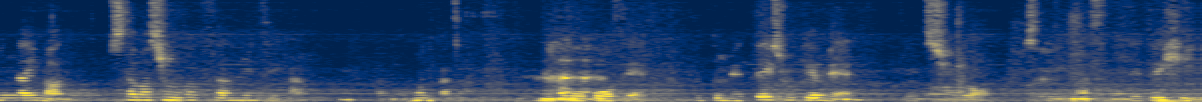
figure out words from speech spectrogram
みんな今あの下は小学3年生から、あのモニカちゃん高校生含めて一生懸命練習をしていますのでぜひぜ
